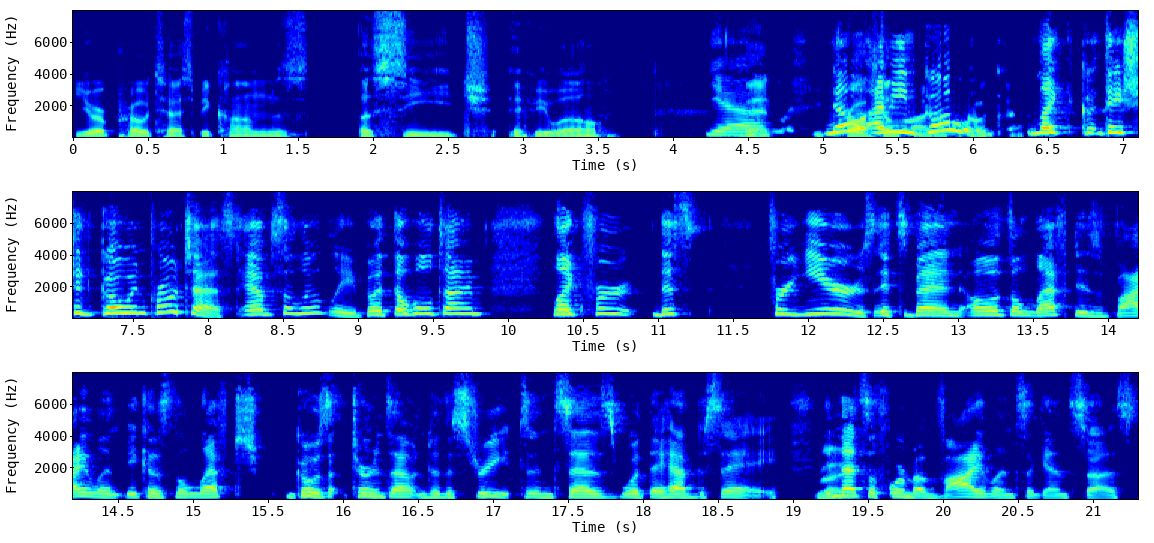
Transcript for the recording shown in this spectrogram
your protest becomes a siege, if you will, yeah then like, No, I mean, go. like they should go and protest absolutely but the whole time like for this for years it's been oh the left is violent because the left goes turns out into the streets and says what they have to say Right. and that's a form of violence against us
